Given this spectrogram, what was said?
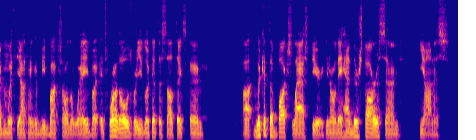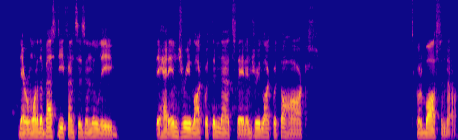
am with you. I think it'd be Bucks all the way. But it's one of those where you look at the Celtics and uh, look at the Bucks last year. You know they had their star ascend, Giannis. They were one of the best defenses in the league. They had injury luck with the Nets. They had injury luck with the Hawks. Go to Boston now.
